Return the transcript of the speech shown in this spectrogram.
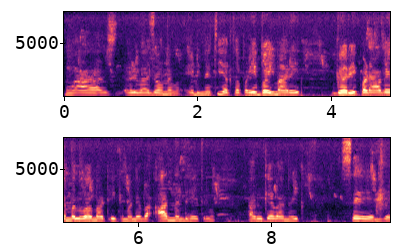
હું આ અડવા એડ નથી શકતો પણ એ ભાઈ મારે ઘરે પણ આવે મળવા માટે કે મને આનંદ હે મારું કહેવાનું એક છે એમ.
